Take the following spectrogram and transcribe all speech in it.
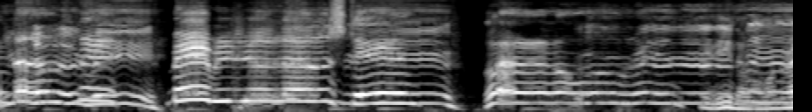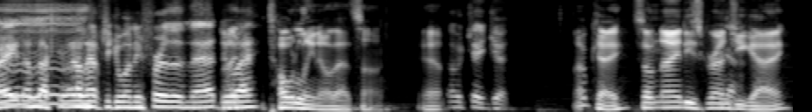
loves me, maybe she'll understand. You know that one, right? I'm not. I don't have to go any further than that, do I? Totally know that song. Yeah. Okay, good. Okay. So 90s grungy guy,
